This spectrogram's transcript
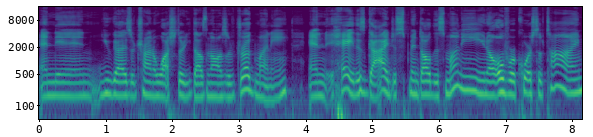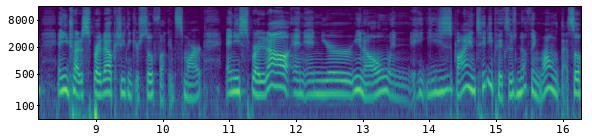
and then you guys are trying to wash $30,000 of drug money and hey this guy just spent all this money you know over a course of time and you try to spread it out because you think you're so fucking smart and you spread it out and and you're you know and he, he's buying titty pics. There's nothing wrong with that. So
